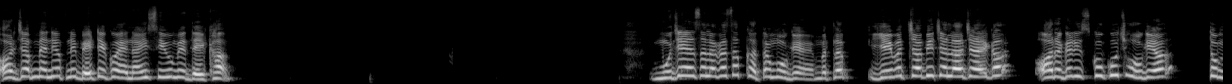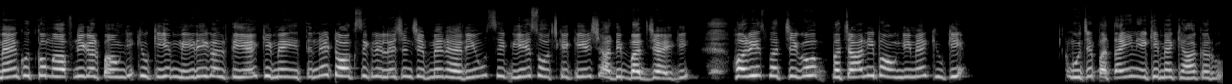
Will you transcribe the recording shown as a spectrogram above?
और जब मैंने अपने बेटे को एनआईसीयू में देखा मुझे ऐसा लगा सब खत्म हो गया है। मतलब ये बच्चा भी चला जाएगा और अगर इसको कुछ हो गया तो मैं खुद को माफ़ नहीं कर पाऊँगी क्योंकि ये मेरी गलती है कि मैं इतने टॉक्सिक रिलेशनशिप में रह रही हूँ, सिर्फ़ ये सोच के कि ये शादी बच जाएगी और इस बच्चे को बचा नहीं पाऊँगी मैं क्योंकि मुझे पता ही नहीं कि मैं क्या करूँ।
